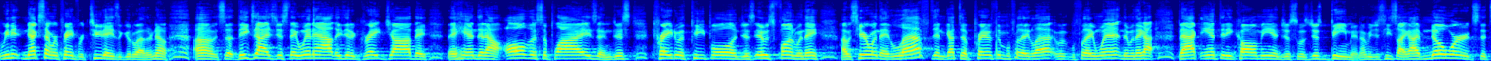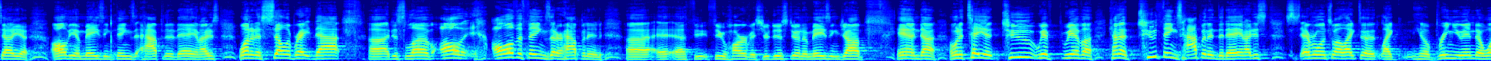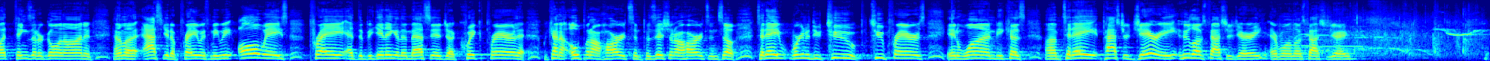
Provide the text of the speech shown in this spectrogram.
We need, next time we're praying for two days of good weather. No. Um, so these guys just, they went out. They did a great job. They, they handed out all the supplies and just prayed with people. And just, it was fun when they, I was here when they left and got to pray with them before they left, before they went. And then when they got back, Anthony called me and just was just beaming. I mean, just he's like, I have no words to tell you all the amazing things that happened today, and I just wanted to celebrate that. Uh, I just love all the, all the things that are happening uh, through, through, Harvest. You're just doing an amazing job, and uh, I want to tell you two. We have we have a kind of two things happening today, and I just every once in a while I like to like you know bring you into what things that are going on, and, and I'm going to ask you to pray with me. We always pray at the beginning of the message a quick prayer that we kind of open our hearts and position our hearts. And so today we're going to do two, two prayers in one because um, today, Pastor Jerry, who loves Pastor Jerry? Everyone loves Pastor Jerry.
